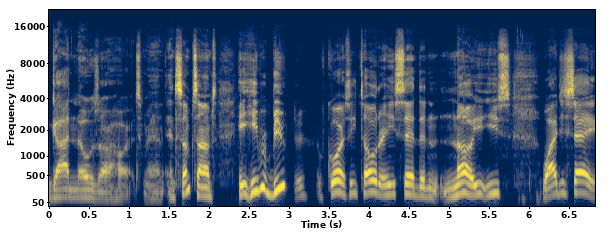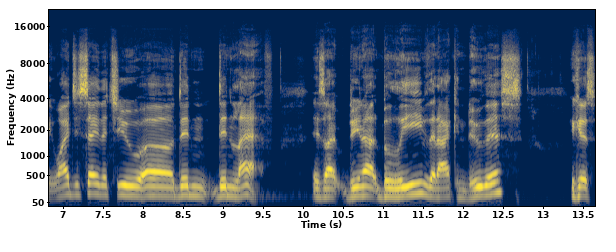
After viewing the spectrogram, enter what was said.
God knows our hearts, man. And sometimes he, he rebuked her. Of course, he told her. He said that no, you, you why'd you say why'd you say that you uh, didn't didn't laugh? It's like, do you not believe that I can do this? Because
